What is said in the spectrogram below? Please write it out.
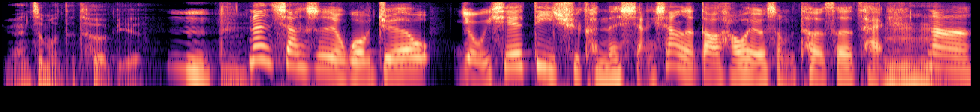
原来这么的特别。嗯，那像是我觉得有一些地区可能想象得到它会有什么特色菜。嗯、那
